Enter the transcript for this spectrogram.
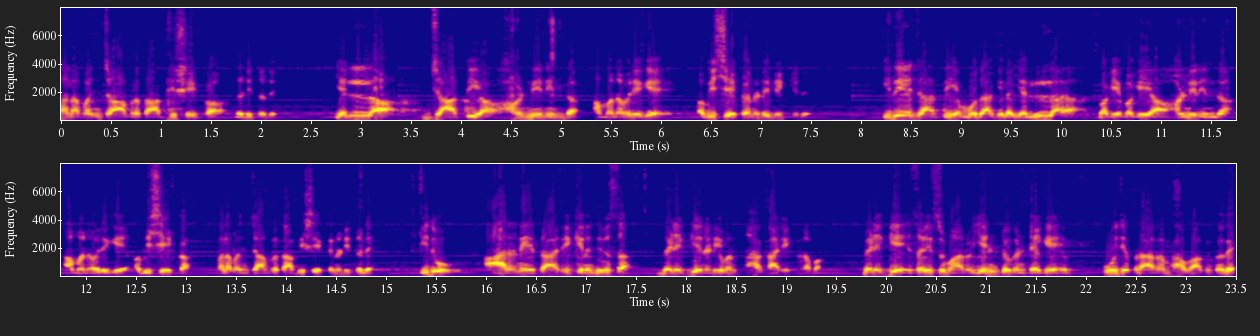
ಫಲಪಂಚಾಮೃತಾಭಿಷೇಕ ನಡೀತದೆ. ಎಲ್ಲ ಜಾತಿಯ ಹಣ್ಣಿನಿಂದ ಅಮ್ಮನವರಿಗೆ ಅಭಿಷೇಕ ನಡೀಲಿಕ್ಕಿದೆ. ಇದೇ ಜಾತಿ ಎಂಬುದಾಗಿಲ್ಲ, ಎಲ್ಲ ಬಗೆ ಬಗೆಯ ಹಣ್ಣಿನಿಂದ ಅಮ್ಮನವರಿಗೆ ಅಭಿಷೇಕ ಫಲಪಂಚಾಮೃತ ಅಭಿಷೇಕ ನಡೀತದೆ. ಇದು ಆರನೇ ತಾರೀಕಿನ ದಿವಸ ಬೆಳಗ್ಗೆ ನಡೆಯುವಂತಹ ಕಾರ್ಯಕ್ರಮ. ಬೆಳಗ್ಗೆ ಸರಿಸುಮಾರು ಎಂಟು ಗಂಟೆಗೆ ಪೂಜೆ ಪ್ರಾರಂಭವಾಗುತ್ತದೆ.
